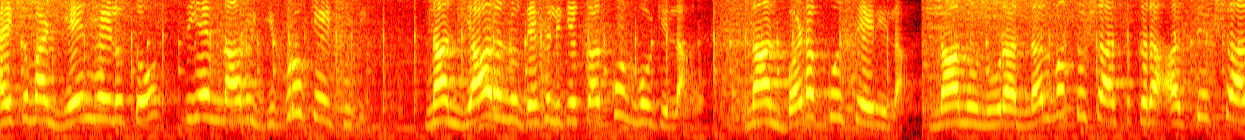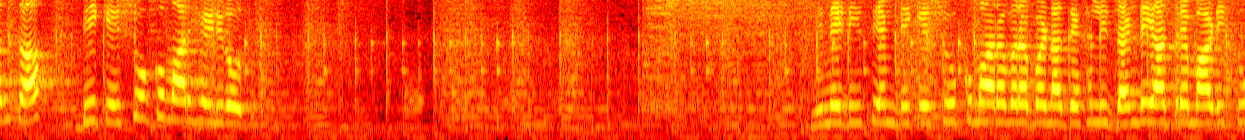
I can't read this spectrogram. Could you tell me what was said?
ಹೈಕಮಾಂಡ್ ಏನ್ ಹೇಳುತ್ತೋ ಸಿಎಂ ನಾನು ಇಬ್ರು ಕೇಳ್ತೀವಿ. ನಾನ್ ಯಾರನ್ನು ದೆಹಲಿಗೆ ಕರ್ಕೊಂಡು ಹೋಗಿಲ್ಲ. ನಾನು ಬಣಕ್ಕೂ ಸೇರಿಲ್ಲ. ನಾನು ನೂರ ನಲವತ್ತು ಶಾಸಕರ ಅಧ್ಯಕ್ಷ ಅಂತ ಡಿ ಕೆ ಶಿವಕುಮಾರ್ ಹೇಳಿರೋದು. ನಿನ್ನೆ ಡಿಸಿಎಂ ಡಿಕೆ ಶಿವಕುಮಾರ್ ಅವರ ಬಣ್ಣ ದೆಹಲಿ ದಂಡಯಾತ್ರೆ ಮಾಡಿತ್ತು.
